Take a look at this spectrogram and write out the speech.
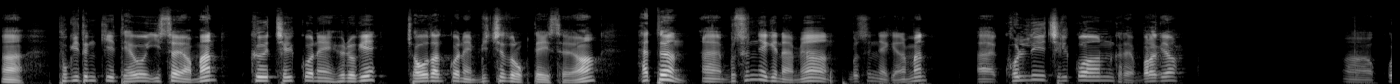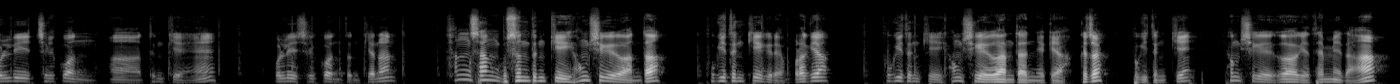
아, 부기 등기 되어 있어야만 그 질권의 효력이 저당권에 미치도록 돼 있어요. 하여튼 에, 무슨 얘기냐면 무슨 얘기냐면 에, 권리 질권 그래요. 뭐라고요? 어, 권리 질권 어, 등기 권리 질권 등기는 항상 무슨 등기 형식에 의한다? 부기 등기 그래요. 뭐라고요? 부기 등기 형식에 의한다는 얘기야. 그죠? 부기 등기 형식에 의하게 됩니다.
